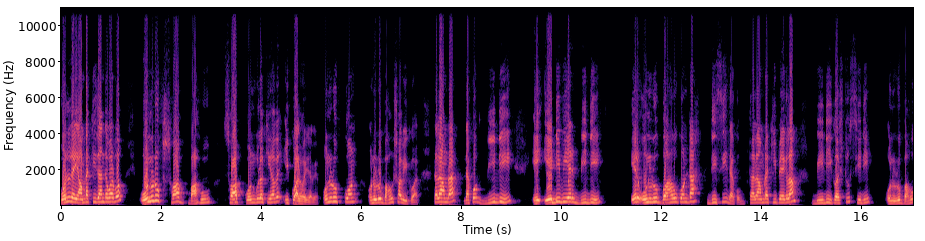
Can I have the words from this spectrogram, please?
করলেই আমরা কি জানতে পারব? অনুরূপ সব বাহু, সব কোণগুলো কি হবে? ইকুয়াল হয়ে যাবে। অনুরূপ কোণ, অনুরূপ বাহু সব ইকুয়াল তাহলে আমরা দেখো বিডি এই এডিবি এর বিডি এর অনুরূপ বাহু কোনটা ডিসি দেখো, তাহলে আমরা কি পেয়ে গেলাম? বিডি ইকুয়ালস টু সিডি অনুরূপ বাহু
